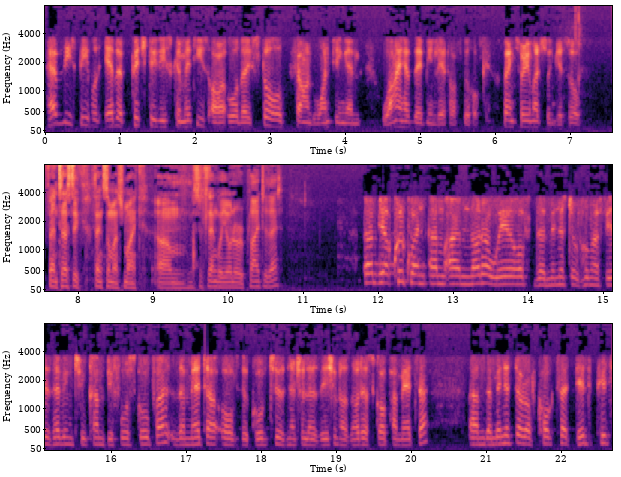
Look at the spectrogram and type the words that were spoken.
Have these people ever pitched to these committees, or, or are they still found wanting, and why have they been let off the hook? Thanks very much, Lingiso. Fantastic. Thanks so much, Mike. Um, Mr. Hlengwa, you want to reply to that? Um, yeah, quick one. Um, I'm not aware of the Minister of Home Affairs having to come before SCOPA. The matter of the Gupta's naturalization was not a SCOPA matter. Um, the Minister of COGTA did pitch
